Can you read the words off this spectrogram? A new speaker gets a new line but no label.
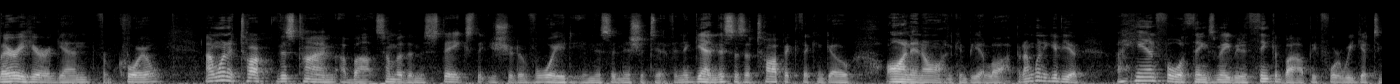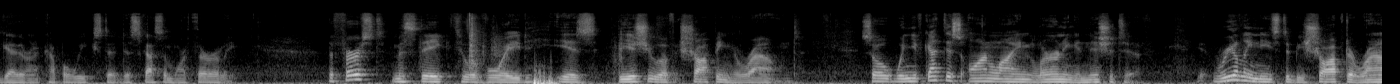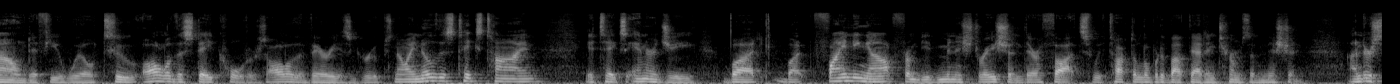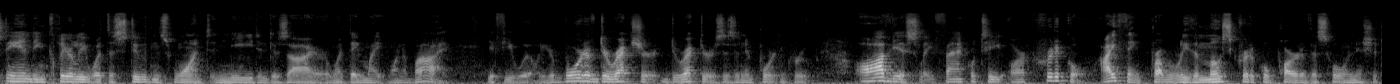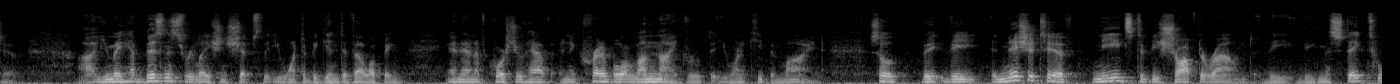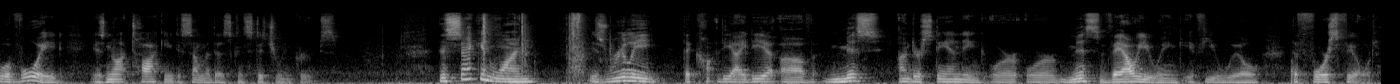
Larry here again from COIL. I want to talk this time about some of the mistakes that you should avoid in this initiative. And again, this is a topic that can go on and on, can be a lot. But I'm going to give you a, a handful of things maybe to think about before we get together in a couple weeks to discuss them more thoroughly. The first mistake to avoid is the issue of shopping around. So when you've got this online learning initiative, it really needs to be shopped around, if you will, to all of the stakeholders, all of the various groups. Now I know this takes time, it takes energy, but, but finding out from the administration their thoughts, we've talked a little bit about that in terms of mission, understanding clearly what the students want and need and desire, what they might want to buy, if you will. Your board of director, directors is an important group. Obviously, faculty are critical, I think probably the most critical part of this whole initiative. Uh, you may have business relationships that you want to begin developing. And then, of course, you have an incredible alumni group that you want to keep in mind. So the, the initiative needs to be shopped around. The, the mistake to avoid is not talking to some of those constituent groups. The second one is really the, the idea of misunderstanding or, or misvaluing, if you will, the force field.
